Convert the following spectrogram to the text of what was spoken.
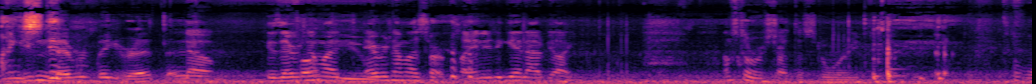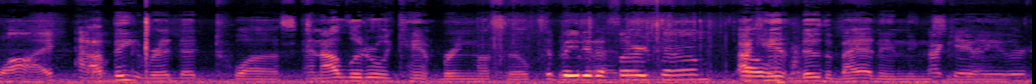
I You still never beat Red Dead. No, because every Fuck time I you. every time I start playing it again, I'd be like, I'm just gonna restart the story. why? I I beat Red Dead twice, and I literally can't bring myself to, To beat it a third endings. time? I Oh, can't do the bad endings. I can't game. either.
